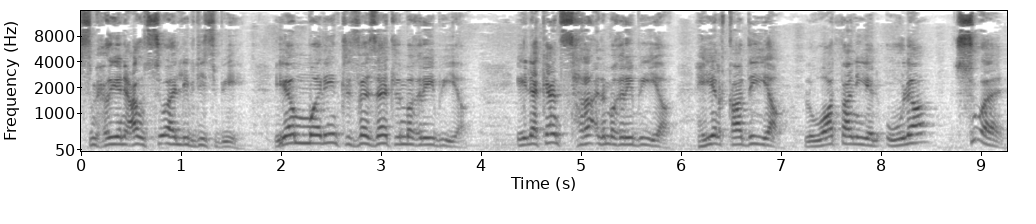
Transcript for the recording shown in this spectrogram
اسمحوا لي نعاود السؤال اللي بديت به. يا موالين التلفازات المغربية اذا كانت الصحراء المغربية هي القضية الوطنية الأولى؟ سؤال.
